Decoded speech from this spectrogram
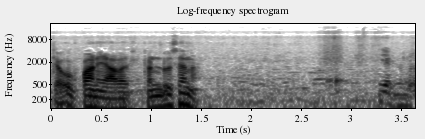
કેવું પાણી આવે? ઠંડુ છે ને? એક નંબર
